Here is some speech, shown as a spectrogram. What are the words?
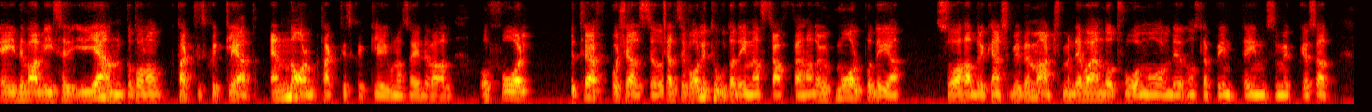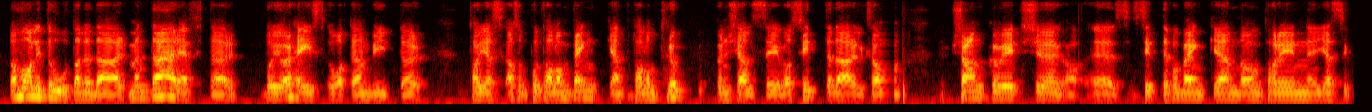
Eidevall visar igen, på tal om taktisk skicklighet, enormt taktiskt skicklig Jonas Eidevall och får träff på Chelsea. Och Chelsea var lite hotade innan straffen. Hade de gjort mål på det så hade det kanske blivit match, men det var ändå två mål. De släpper inte in så mycket, så att de var lite hotade där. Men därefter, då gör Hayes återigen byter. Tar, alltså på tal om bänken, på tal om truppen Chelsea och sitter där liksom Cankovic eh, eh, sitter på bänken. De tar in Jessica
